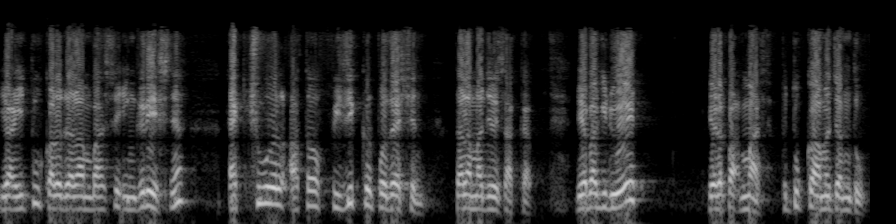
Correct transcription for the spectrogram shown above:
iaitu kalau dalam bahasa Inggerisnya actual atau physical possession dalam majlis akad. Dia bagi duit, dia dapat emas, bertukar macam tu.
